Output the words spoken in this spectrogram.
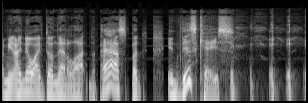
I mean, I know I've done that a lot in the past, but in this case,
